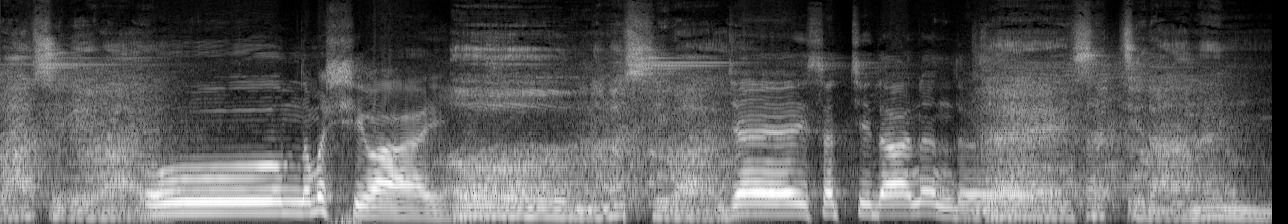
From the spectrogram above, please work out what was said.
વાસુદેવાય ઓમ નમઃ શિવાય ઓમ નમઃ શિવાય જય સચ્ચિદાનંદ જય સચ્ચિદાનંદ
